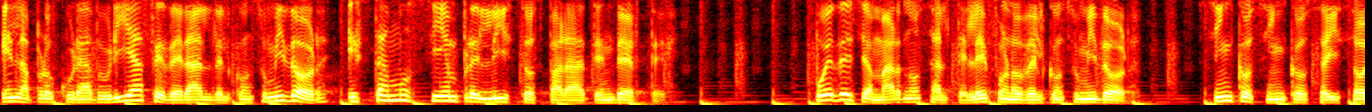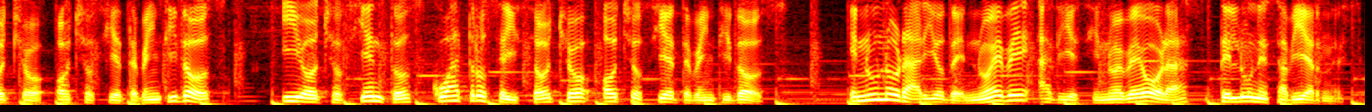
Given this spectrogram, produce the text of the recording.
En la Procuraduría Federal del Consumidor estamos siempre listos para atenderte. Puedes llamarnos al teléfono del consumidor 5568-8722 y 800-468-8722 en un horario de 9 a 19 horas de lunes a viernes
